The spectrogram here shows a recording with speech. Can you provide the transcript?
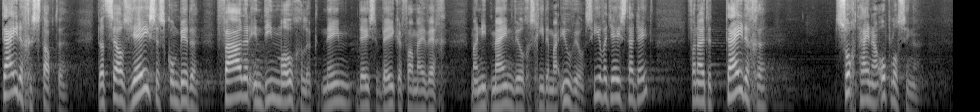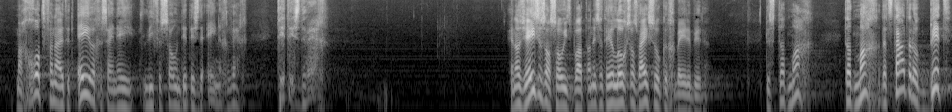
tijdige stapte, dat zelfs Jezus kon bidden: Vader, indien mogelijk, neem deze beker van mij weg. Maar niet mijn wil geschieden, maar uw wil. Zie je wat Jezus daar deed? Vanuit het tijdige zocht hij naar oplossingen. Maar God vanuit het eeuwige zei: Nee, lieve zoon, dit is de enige weg. Dit is de weg. En als Jezus al zoiets bad, dan is het heel logisch als wij zulke gebeden bidden. Dus dat mag. Dat mag. Dat staat er ook. Bid.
